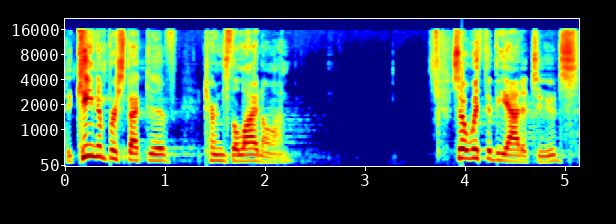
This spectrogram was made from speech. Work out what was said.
the kingdom perspective turns the light on. So, with the Beatitudes,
